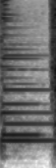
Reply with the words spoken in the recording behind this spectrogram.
you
